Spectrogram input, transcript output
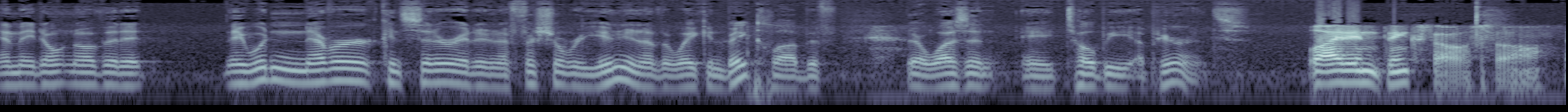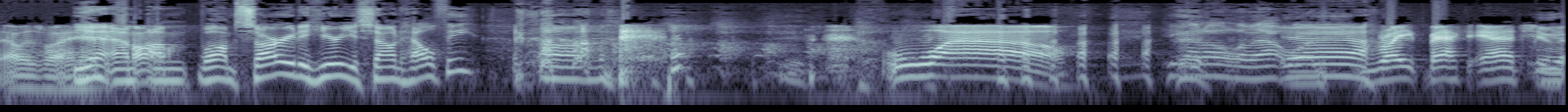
and they don't know that it. They wouldn't never consider it an official reunion of the Wake and Bake Club if there wasn't a Toby appearance. Well, I didn't think so, so that was why I had to Yeah, I'm, call. I'm. Well, I'm sorry to hear you sound healthy. Um, Wow. he got all of that yeah. right back at you, yeah,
